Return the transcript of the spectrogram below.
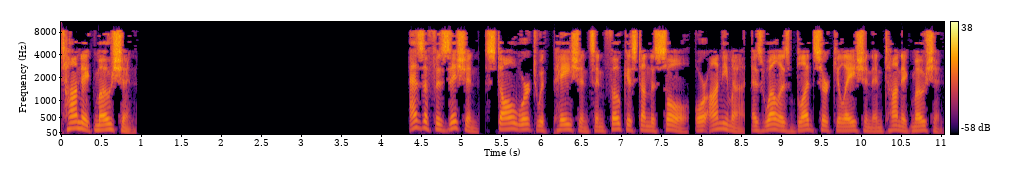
Tonic motion As a physician, Stahl worked with patients and focused on the soul, or anima, as well as blood circulation and tonic motion.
